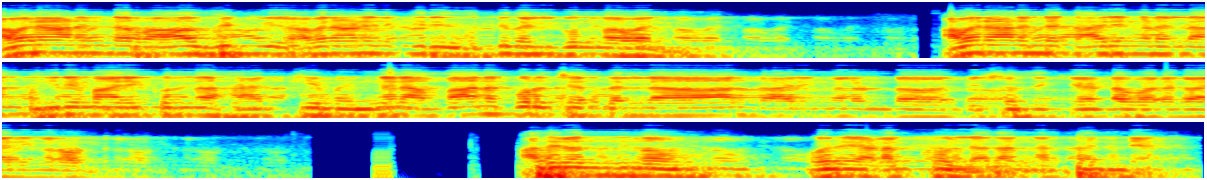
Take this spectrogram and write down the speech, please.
അവനാണ് എന്റെ റാസിക്ക്. അവനാണ് എനിക്ക് റിസ്ക് നൽകുന്നവൻ. അവനാണ് എന്റെ കാര്യങ്ങളെല്ലാം തീരുമാനിക്കുന്ന ഹാക്കിം. ഇങ്ങനെ അള്ളഹാനെ കുറിച്ച് എന്തെല്ലാം കാര്യങ്ങളുണ്ട്? വിശ്വസിക്കേണ്ട പല കാര്യങ്ങളുണ്ട്. അതിലൊന്നും ഒരു ഇളക്കില്ല അത് അങ്ങനെ തന്നെയാണ്.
